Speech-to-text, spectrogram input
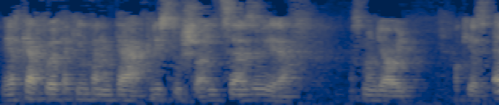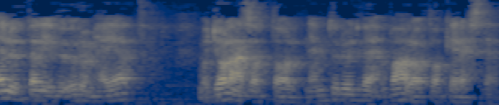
Miért kell föltekintenünk tehát Krisztusra, hitszerzőjére? Azt mondja, hogy aki az előtte lévő öröm helyett, a gyalázattal nem törődve vállalta a keresztet.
